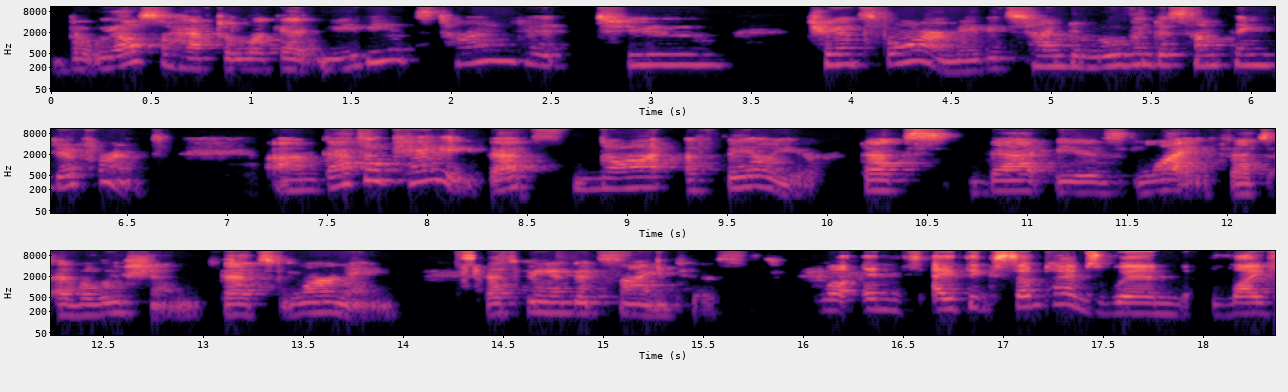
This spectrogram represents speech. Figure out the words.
but we also have to look at maybe it's time to to transform. Maybe it's time to move into something different um, that's okay. That's not a failure. That's that is life. That's evolution. That's learning. That's being a good scientist. Well and i think sometimes when life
